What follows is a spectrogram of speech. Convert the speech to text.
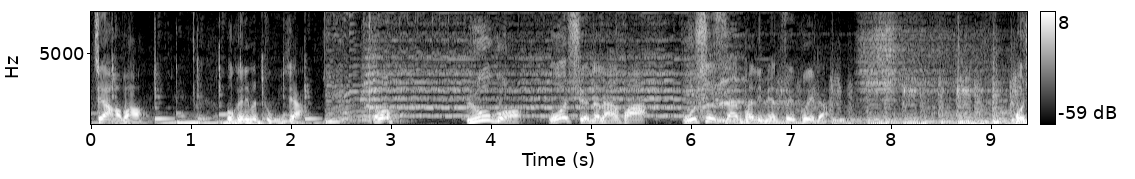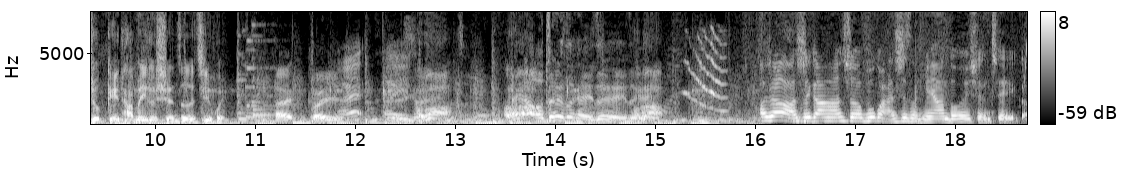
这样好不好？我跟你们赌一下，走。如果我选的兰花不是三盆里面最贵的，我就给他们一个选择的机会。哎，可以，哎，可以，好不好？好不好？哦，这个是可以，这个可以，这个可以。敖潇老师刚刚说，不管是怎么样，都会选这个。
